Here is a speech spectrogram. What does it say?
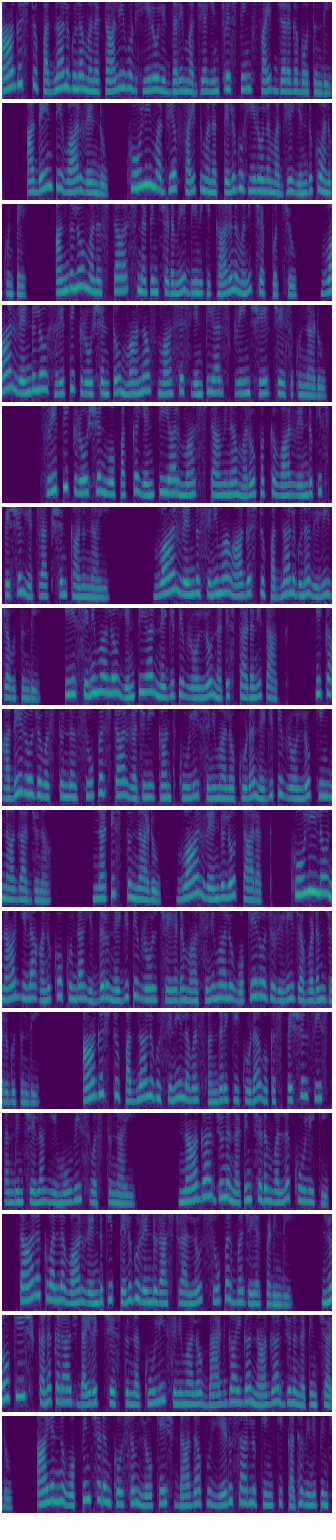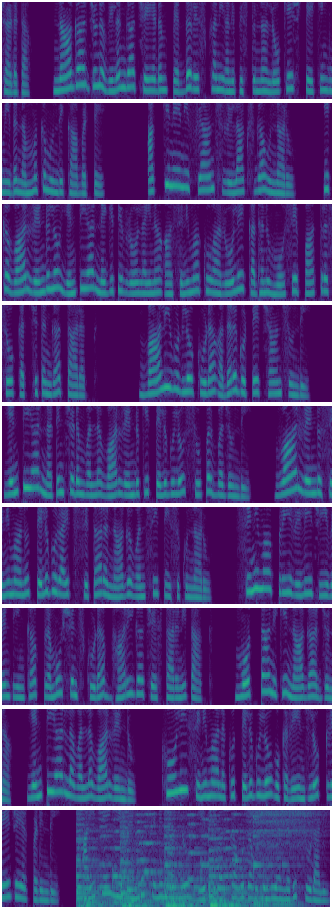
August పద్నాలుగున మన టాలీవుడ్ హీరోలిద్దరి మధ్య ఇంట్రెస్టింగ్ ఫైట్ జరగబోతుంది. అదేంటి వార్ రెండు? కూలీ మధ్య ఫైట్ మన తెలుగు హీరోల మధ్య ఎందుకు అనుకుంటే? అందులో మన స్టార్స్ నటించడమే దీనికి కారణమని చెప్పొచ్చు. వార్ రెండులో Hrithik రోషన్తో man of masses NTR screen share చేసుకున్నాడు. హృతిక్ రోషన్ ఓ పక్క ఎన్టీఆర్ మాస్ స్టామినా మరోపక్క వార్ రెండుకి స్పెషల్ అట్రాక్షన్ కానున్నాయి. వార్ రెండు సినిమా ఆగస్టు పద్నాలుగున రిలీజ్ అవుతుంది. ఈ సినిమాలో ఎన్టీఆర్ నెగిటివ్ రోల్లో నటిస్తాడని టాక్. ఇక అదే రోజు వస్తున్న సూపర్ స్టార్ రజనీకాంత్ కూలీ సినిమాలో కూడా నెగిటివ్ రోల్లో కింగ్ నాగార్జున నటిస్తున్నాడు. వార్ రెండులో తారక్. కూలీలో నాగ్ ఇలా అనుకోకుండా ఇద్దరు నెగిటివ్ రోల్ చేయడం ఆ సినిమాలు ఒకే రోజు రిలీజ్ అవ్వడం జరుగుతుంది. ఆగస్టు పద్నాలుగు సినీ లవర్స్ అందరికీ కూడా ఒక స్పెషల్ ఫీస్ట్ అందించేలా ఈ మూవీస్ వస్తున్నాయి. నాగార్జున నటించడం వల్ల కూలీకి తారక్ వల్ల వార్ రెండుకి తెలుగు రెండు రాష్ట్రాల్లో సూపర్ బజ్ ఏర్పడింది. లోకేష్ కనకరాజ్ డైరెక్ట్ చేస్తున్న కూలీ సినిమాలో బ్యాడ్ గాయ్గా నాగార్జున నటించాడు. ఆయన్ను ఒప్పించడం కోసం లోకేష్ దాదాపు ఏడుసార్లు కింగ్కి కథ వినిపించాడట. నాగార్జున విలంగా చేయడం పెద్ద రిస్క్ అని అనిపిస్తున్న లోకేష్ టేకింగ్ మీద నమ్మకం ఉంది కాబట్టే. అక్కినేని ఫ్యాన్స్ రిలాక్స్గా ఉన్నారు. ఇక వార్ రెండులో ఎన్టీఆర్ నెగిటివ్ రోల్ అయిన ఆ సినిమాకు ఆ రోలే కథను మోసే పాత్ర సో ఖచ్చితంగా తారక్. బాలీవుడ్లో కూడా అదరగొట్టే ఛాన్స్ ఉంది. ఎన్టీఆర్ నటించడం వల్ల వార్ రెండుకి తెలుగులో సూపర్ బజ్ ఉంది. వార్ రెండు సినిమాను తెలుగు రైట్స్ సితార నాగవంశీ తీసుకున్నారు. సినిమా ప్రీ రిలీజ్ ఈవెంట్ ఇంకా ప్రమోషన్స్ కూడా భారీగా చేస్తారని టాక్. మొత్తానికి నాగార్జున. ఎన్టీఆర్ల వల్ల వార్ రెండు. కూలీ సినిమాలకు తెలుగులో ఒక రేంజ్లో క్రేజ్ ఏర్పడింది. అయితే ఈ రెండు సినిమాల్లో ఏది వర్కౌట్ అవుతుంది అన్నది చూడాలి.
